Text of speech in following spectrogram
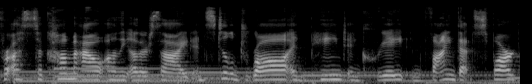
for us to come out on the other side and still draw and paint and create and find that spark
